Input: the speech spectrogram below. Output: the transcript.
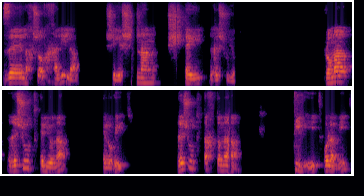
זה לחשוב חלילה שישנן שתי רשויות. כלומר, רשות עליונה, אלוהית, רשות תחתונה טבעית, עולמית,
